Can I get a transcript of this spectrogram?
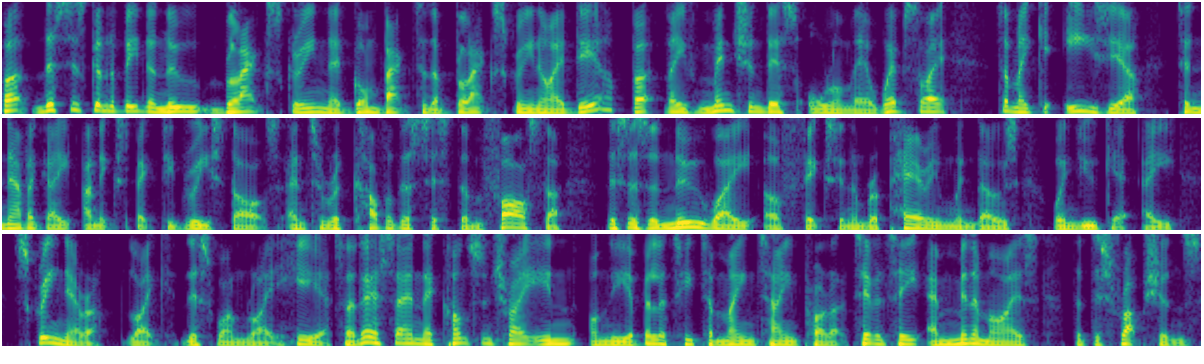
But this is going to be the new black screen. They've gone back to the black screen idea, but they've mentioned this all on their website to make it easier to navigate unexpected restarts and to recover the system faster. This is a new way of fixing and repairing Windows when you get a screen error like this one right here. So they're saying they're concentrating on the ability to maintain productivity and minimize the disruptions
